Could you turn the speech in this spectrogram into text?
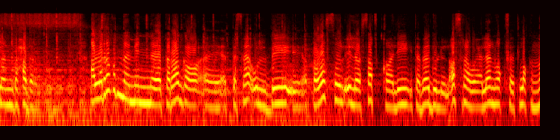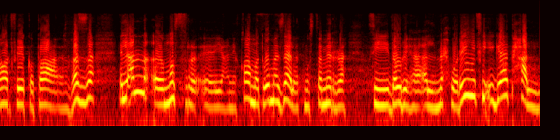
أهلا بحضراتكم على الرغم من تراجع التفاؤل بالتوصل إلى صفقة لتبادل الاسرى وإعلان وقف إطلاق النار في قطاع غزة إلا أن مصر يعني قامت وما زالت مستمرة في دورها المحوري في إيجاد حل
